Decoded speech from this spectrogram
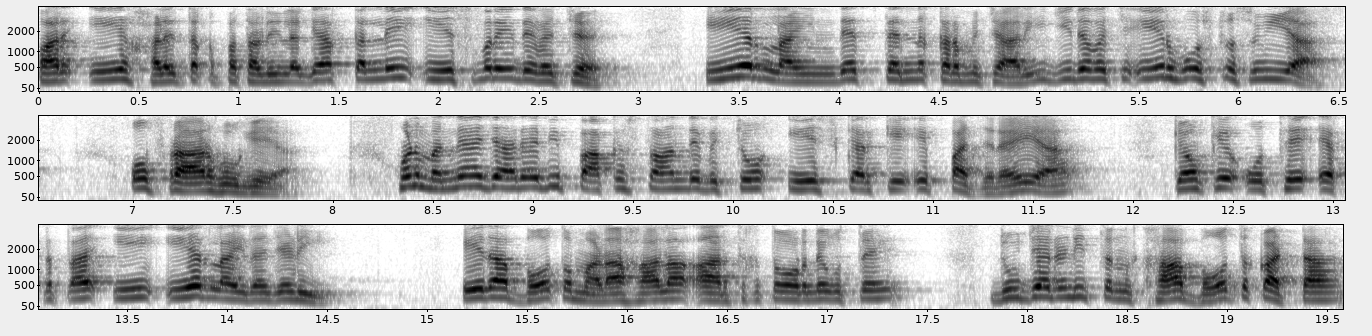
ਪਰ ਇਹ ਹਾਲੇ ਤੱਕ ਪਤਾ ਨਹੀਂ ਲੱਗਿਆ। ਕੱਲੇ ਇਸ ਵਰੇ ਦੇ ਵਿੱਚ ਏਅਰਲਾਈਨ ਦੇ ਤਿੰਨ ਕਰਮਚਾਰੀ, ਜਿਹਦੇ ਵਿੱਚ 에ਅਰ ਹੋਸਟਸ ਵੀ ਆ, ਉਹ ਫਰਾਰ ਹੋ ਗਏ ਆ। ਹੁਣ ਮੰਨਿਆ ਜਾ ਰਿਹਾ ਵੀ ਪਾਕਿਸਤਾਨ ਦੇ ਵਿੱਚੋਂ ਇਸ ਕਰਕੇ ਇਹ ਭੱਜ ਰਹੇ ਆ, ਕਿਉਂਕਿ ਉੱਥੇ ਇੱਕ ਤਾਂ ਇਹ 에ਅਰਲਾਈਨ ਆ ਜਿਹੜੀ, ਇਹਦਾ ਬਹੁਤ ਮਾੜਾ ਹਾਲ ਆ ਆਰਥਿਕ ਤੌਰ ਦੇ ਉੱਤੇ। ਦੂਜਾ ਜਿਹੜੀ ਤਨਖਾਹ ਬਹੁਤ ਘੱਟ ਆ,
